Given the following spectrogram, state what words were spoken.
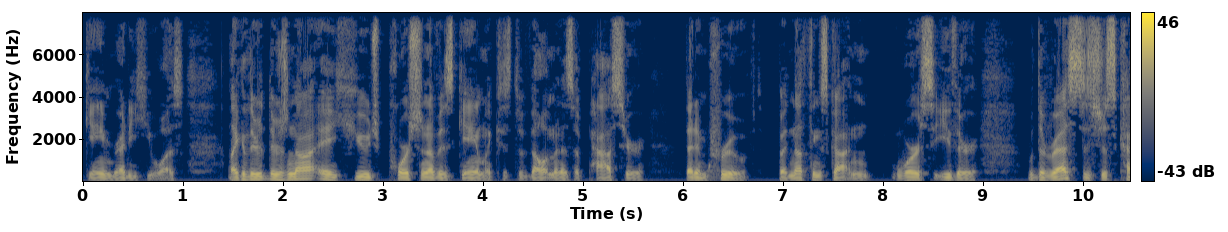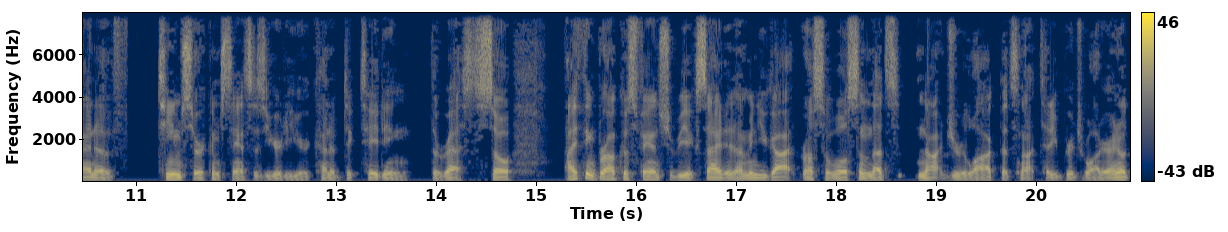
game ready he was. Like there, there's not a huge portion of his game, like his development as a passer, that improved, but nothing's gotten worse either. The rest is just kind of team circumstances year to year, kind of dictating the rest. So I think Broncos fans should be excited. I mean, you got Russell Wilson. That's not Drew Lock. That's not Teddy Bridgewater. I know.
